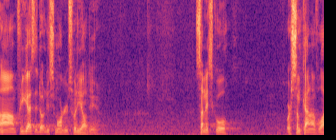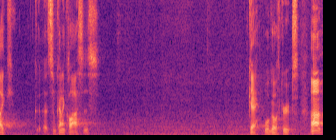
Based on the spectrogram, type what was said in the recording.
Um, for you guys that don't do small groups, what do y'all do? Sunday school, or some kind of like, some kind of classes. Okay, we'll go with groups. Um,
